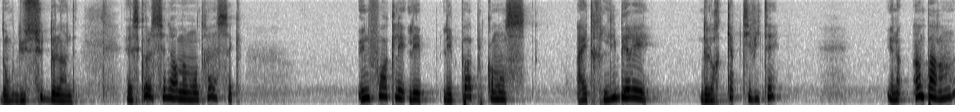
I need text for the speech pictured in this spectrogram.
donc du sud de l'Inde. Et ce que le Seigneur me montrait, c'est que une fois que les, les, les peuples commencent à être libérés de leur captivité, un par un,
